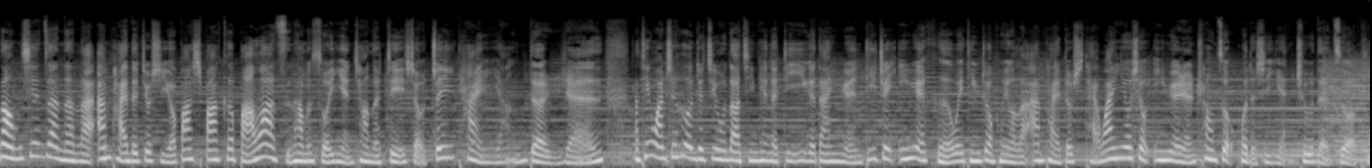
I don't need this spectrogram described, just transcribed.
那我们现在。现在呢，来安排的就是由八十八颗拔辣子他们所演唱的这一首《追太阳的人》。那听完之后，就进入到今天的第一个单元 DJ 音乐盒，为听众朋友来安排都是台湾优秀音乐人创作或者是演出的作品。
